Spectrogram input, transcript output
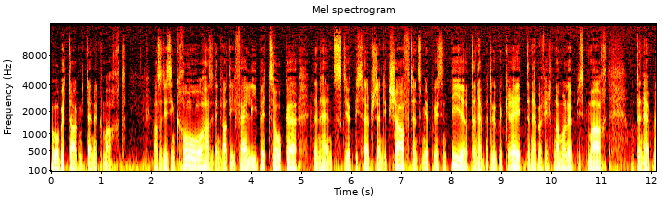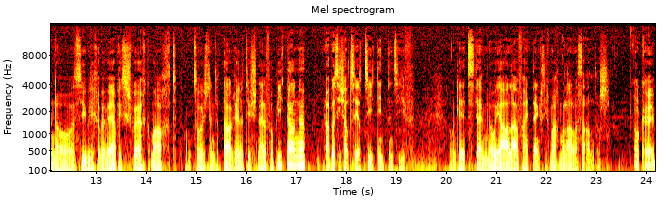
Probetag mit denen gemacht. Also die sind gekommen, haben sie dann gerade in Fälle einbezogen, dann haben sie etwas selbstständig geschafft, haben sie mir präsentiert, dann hat man darüber geredet, dann hat man vielleicht nochmal etwas gemacht und dann hat man noch das übliche Bewerbungsgespräch gemacht und so ist dann der Tag relativ schnell vorbeigegangen, aber es ist halt sehr zeitintensiv. Und jetzt im neuen Anlauf habe ich gedacht, ich mache mal alles anders. Okay.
